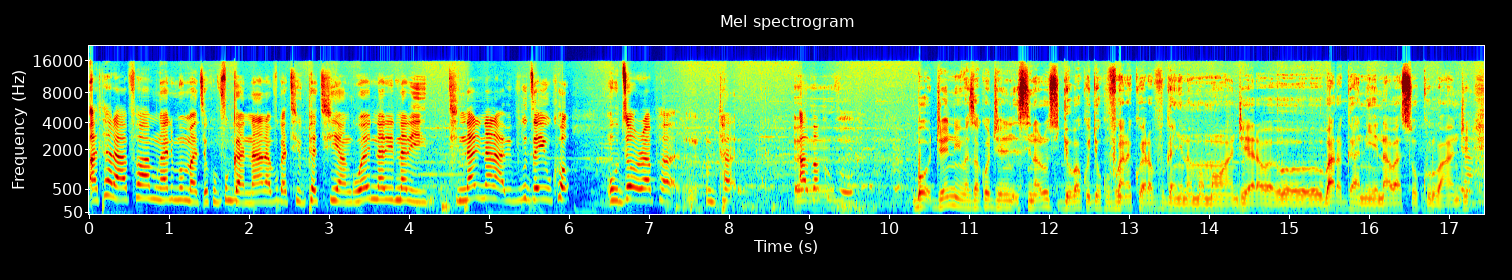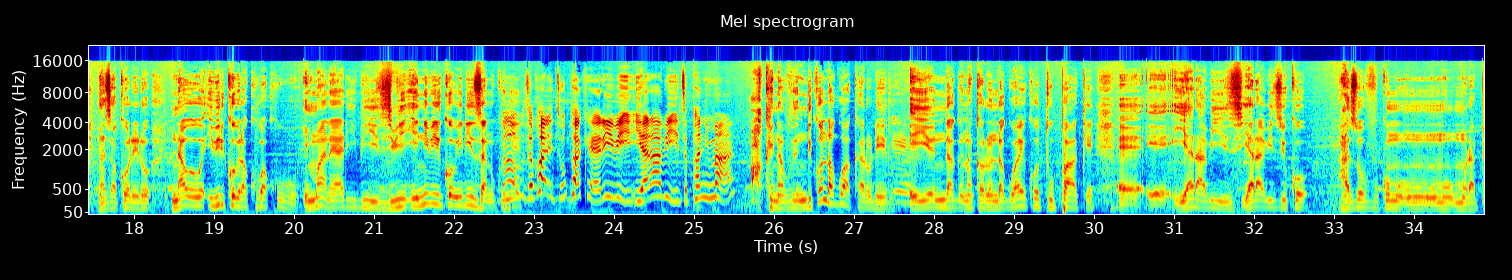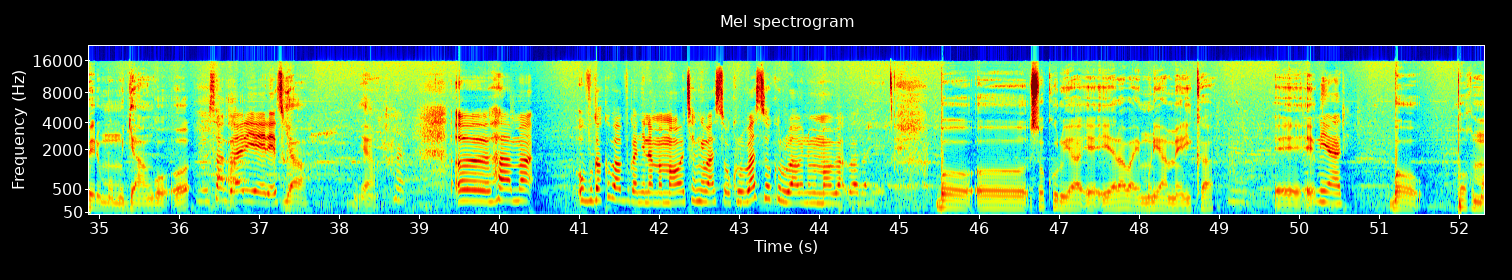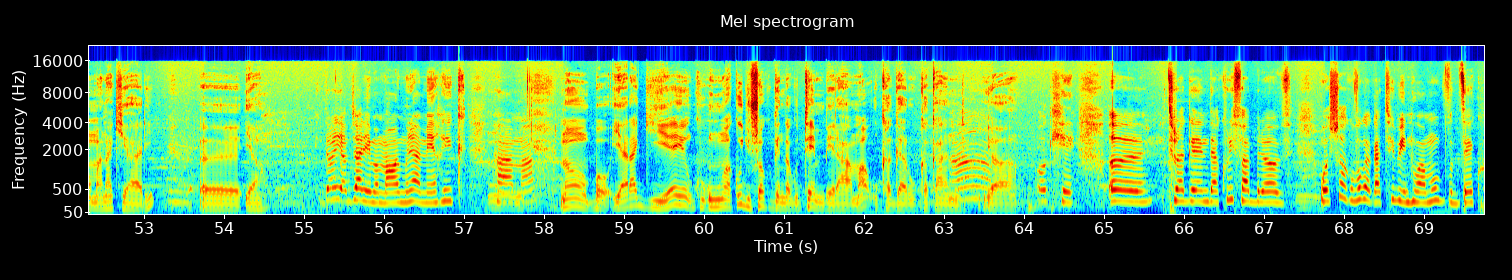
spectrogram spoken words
atarapfa mwari mumaze kuvugana aravuga ati peti yangu we nari nari narabivuze yuko uzorapa uta- aba kuvuga bo jeni nibaza ko jeni sinarose iryo bako ryo kuvugana ko yaravuganye na mama uh, baraganiye n'abasokuru banje. Nibaza ko rero nawe we ibiriko birakuba kubu. Imana yari ibizi. Ibi- n'ibiriko birizana ukunye bavuze ko hari Tupac yari abizi. Pana imana. Ndiko ndaguha akarorero iyo nakarorero ndaguhaye ko Tupac eh, eh, yari abizi. Yari abizi ko hazovuka umu- umu- umu- umuraperi mu muryango oh, mu bisanzwe yari yeretswe. Hama uvuga ko bavuganye na mama wawe cyangwa basokuru basokuru bawe na mama ba- babahe bo uh, sokuru ya- ya- yarabaye muri amerika. Eh, eh, ni yari bo pour mama ntakihari eh, ya donc yabyariye mama wawe muri amerika hama? No bo yaragiye nkakujya ushobora kugenda gutembera hama ukagaruka kandi. Ya okay Eh, turagenda kuri Fablove washobora kuvuga gati ibintu wamuvuze ko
